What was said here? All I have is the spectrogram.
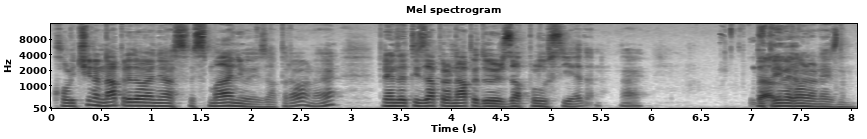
količina napredovanja se smanjuje zapravo, ne? Premda ti zapravo napreduješ za plus jedan, ne? Da, Na primjer, ono, ne znam,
